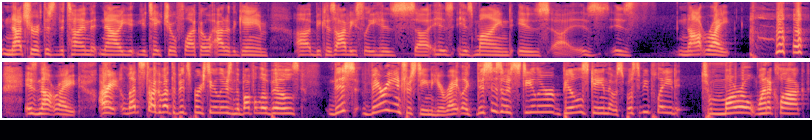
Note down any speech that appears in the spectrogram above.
not sure if this is the time that now you, you take Joe Flacco out of the game uh, because obviously his uh, his his mind is uh, is is not right is not right. All right, let's talk about the Pittsburgh Steelers and the Buffalo Bills. This very interesting here, right? Like this is a Steeler Bills game that was supposed to be played tomorrow, one o'clock.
